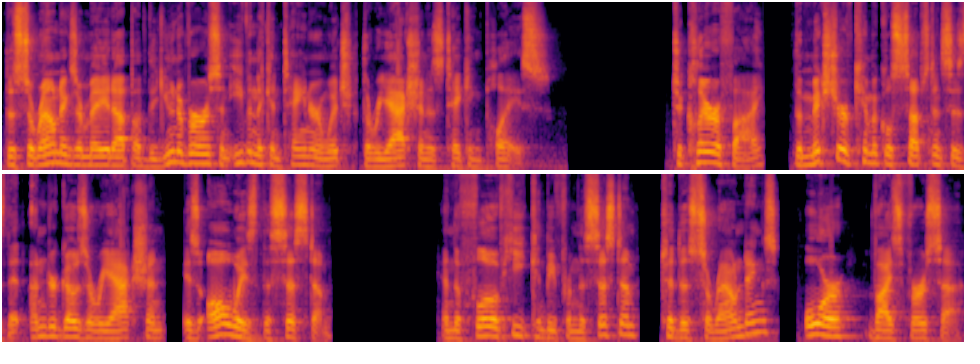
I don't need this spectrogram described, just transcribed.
The surroundings are made up of the universe and even the container in which the reaction is taking place. To clarify, the mixture of chemical substances that undergoes a reaction is always the system, and the flow of heat can be from the system to the surroundings or vice versa.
